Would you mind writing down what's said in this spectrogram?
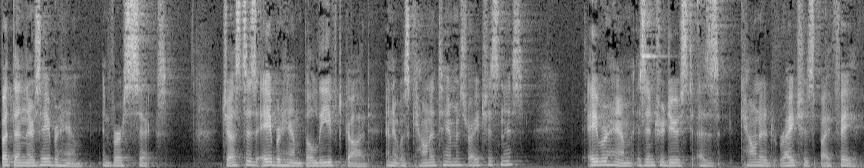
But then there's Abraham in verse 6. Just as Abraham believed God and it was counted to him as righteousness, Abraham is introduced as counted righteous by faith.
